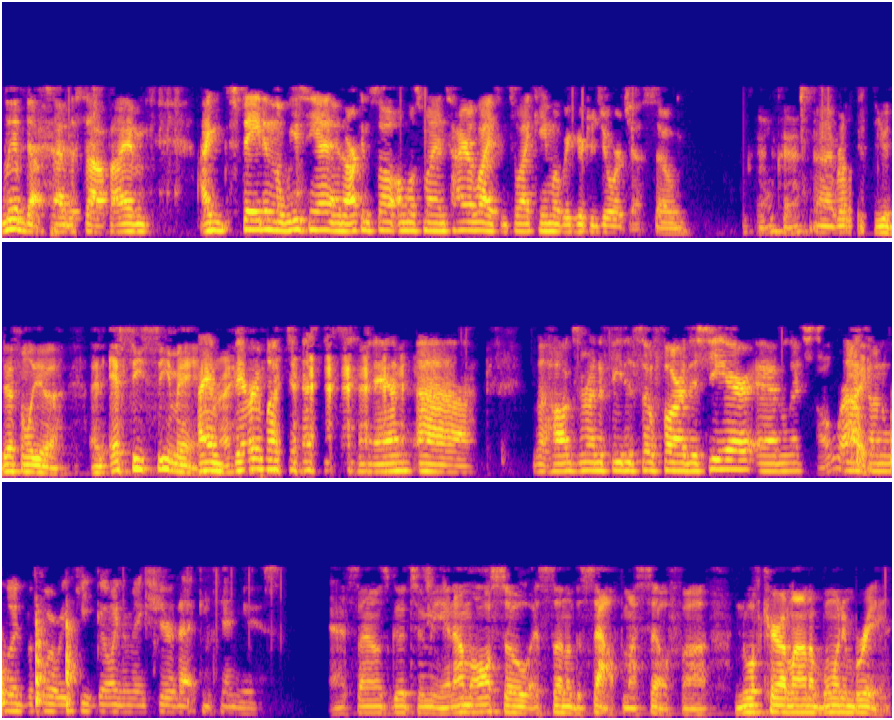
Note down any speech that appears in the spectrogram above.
lived outside of the South. I am I stayed in Louisiana and Arkansas almost my entire life until I came over here to Georgia. So. Okay. Uh, really, You're definitely a an SEC man. I am right? very much an SEC man. Uh, the Hogs are undefeated so far this year, and let's right. knock on wood before we keep going to make sure that continues. That sounds good to me. And I'm also a son of the South myself, uh, North Carolina born and bred.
